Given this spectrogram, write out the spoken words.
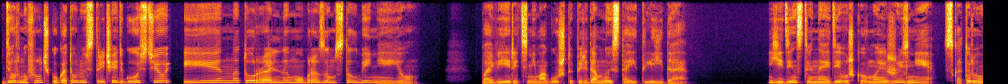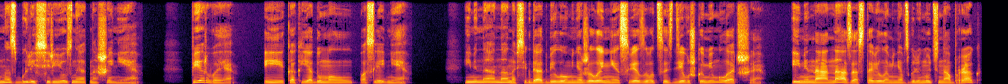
Дёрнув ручку, готовлюсь встречать гостью и натуральным образом столбенею. Поверить не могу, что передо мной стоит Лида. Единственная девушка в моей жизни, с которой у нас были серьезные отношения. Первая и, как я думал, последняя. Именно она навсегда отбила у меня желание связываться с девушками младше. Именно она заставила меня взглянуть на брак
